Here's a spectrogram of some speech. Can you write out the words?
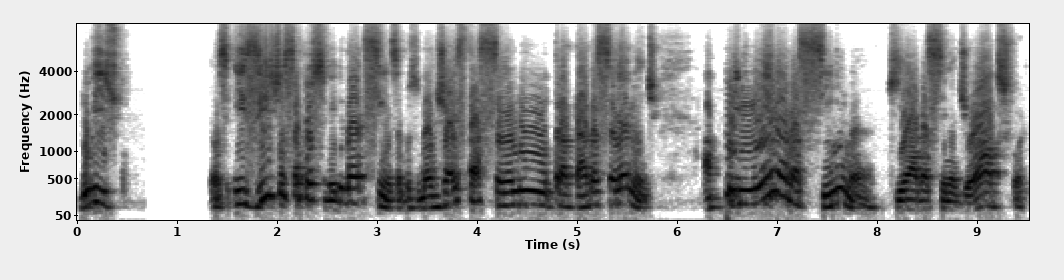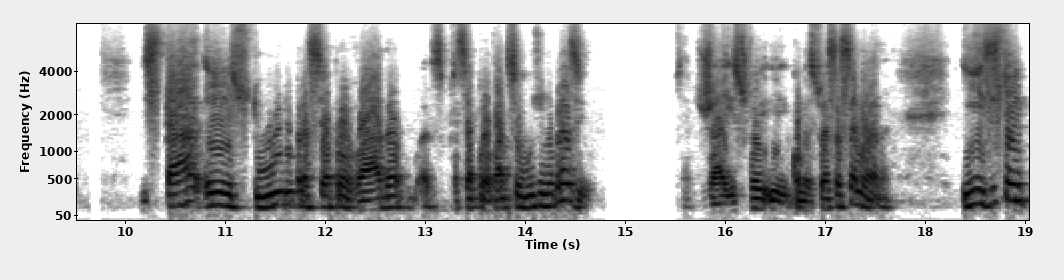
do risco. Então, assim, existe essa possibilidade sim, essa possibilidade já está sendo tratada seriamente. A primeira vacina, que é a vacina de Oxford, está em estudo para ser aprovada, para ser aprovado seu uso no Brasil. Já isso foi começou essa semana. E existem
